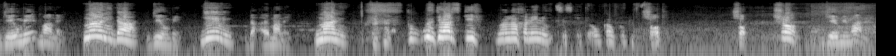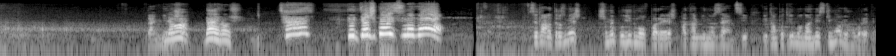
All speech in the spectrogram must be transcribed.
Give me money. Мані дай. Give me Гімі. да, е, money. Мані. Тут матерський. Ну, на халілі. Це скільки окавку. Shop. Shop. Що? Give me money. Дай мені грошей. дай гроші. Це тут тяжке слово. Світлана, ти розумієш, що ми поїдемо в Париж, а там іноземці, і там потрібно на англійській мові говорити.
